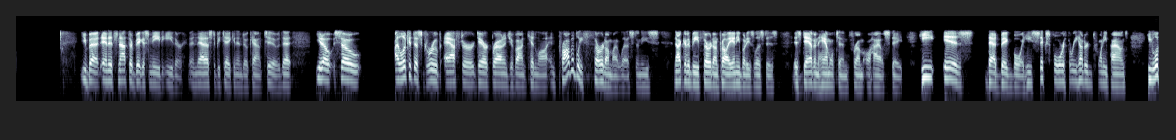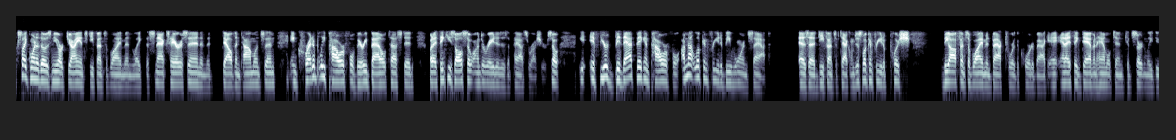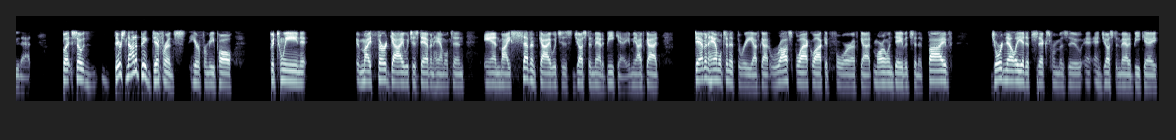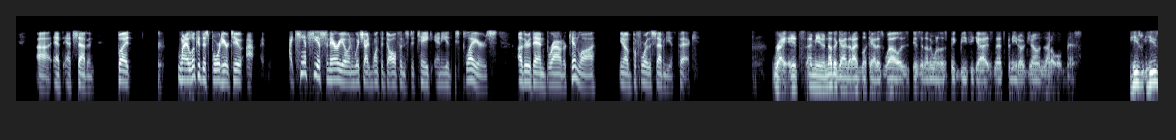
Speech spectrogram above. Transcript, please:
You bet, and it's not their biggest need either, and that has to be taken into account too. That you know, so I look at this group after Derrick Brown and Javon Kinlaw, and probably third on my list, and he's not going to be third on probably anybody's list is is DaVon Hamilton from Ohio State. He is that big boy. He's 6'4", 320 pounds. He looks like one of those New York Giants defensive linemen, like the Snacks Harrison and the Dalvin Tomlinson. Incredibly powerful, very battle tested, but I think he's also underrated as a pass rusher. So if you're that big and powerful, I'm not looking for you to be Warren Sapp as a defensive tackle. I'm just looking for you to push the offensive lineman back toward the quarterback. And I think DaVon Hamilton can certainly do that. But so there's not a big difference here for me, Paul, between my third guy, which is DaVon Hamilton, and my seventh guy, which is Justin Madubuike. I mean, I've got DaVon Hamilton at three. I've got Ross Blacklock at four. I've got Marlon Davidson at five. Jordan Elliott at six from Mizzou, and, and Justin Madubuike uh, at at seven. But when I look at this board here too, I, I can't see a scenario in which I'd want the Dolphins to take any of these players other than Brown or Kinlaw, you know, before the 70th pick. Right. It's I mean another guy that I'd look at as well is is another one of those big beefy guys, and that's Benito Jones out of Ole Miss. He's he's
